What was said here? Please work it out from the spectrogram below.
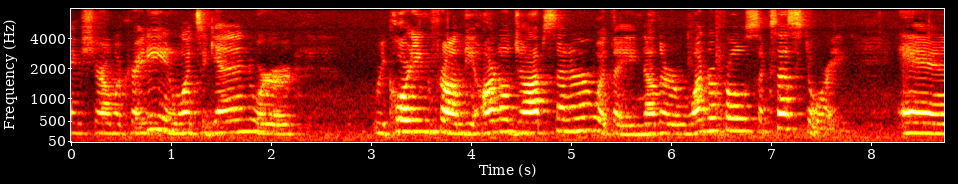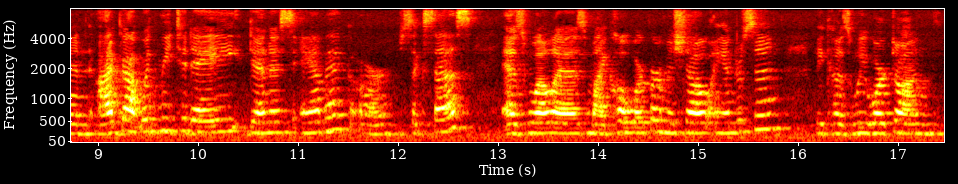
name's Cheryl McCready, and once again, we're recording from the Arnold Job Center with another wonderful success story. And I've got with me today Dennis Amick, our success, as well as my coworker Michelle Anderson, because we worked on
